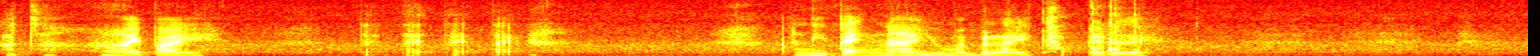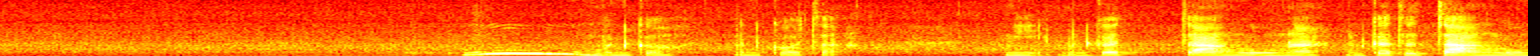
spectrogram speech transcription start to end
ก็จะหายไป แตะแตะแตะแตะ อันนี้แต่งหน้าอยู่ไม่เป็นไรทับไปเลยมันก็มันก็จะนี่มันก็จางลงนะ มันก็จะจางลง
